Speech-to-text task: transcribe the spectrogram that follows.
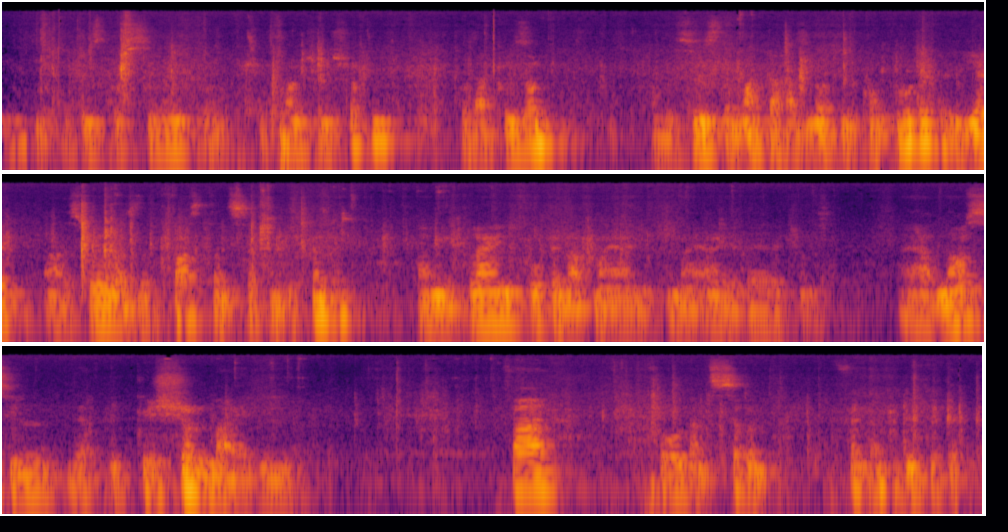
It is proceeding to function shortly for that reason. And since the matter has not been concluded, yet as well as the first and second defendant, I'm inclined to open up my, my earlier directions. I have now seen the application by the third, fourth, and seventh defendant dated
